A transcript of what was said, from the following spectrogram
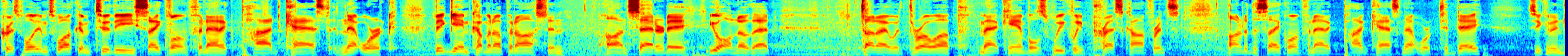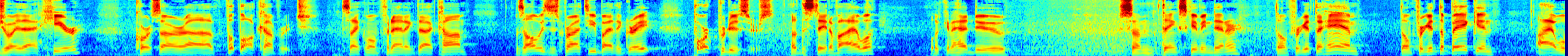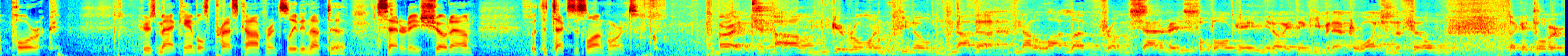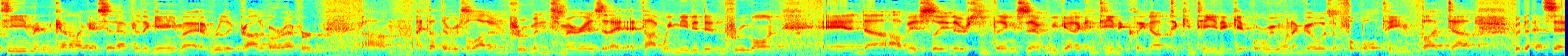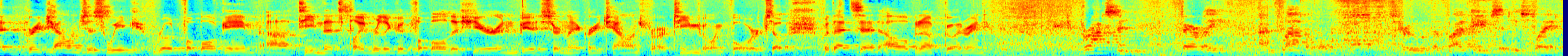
Chris Williams. Welcome to the Cyclone Fanatic Podcast Network. Big game coming up in Austin on Saturday. You all know that. Thought I would throw up Matt Campbell's weekly press conference onto the Cyclone Fanatic Podcast Network today, so you can enjoy that here. Of course, our uh, football coverage, CycloneFanatic.com, as always, is brought to you by the great pork producers of the state of Iowa. Looking ahead to some Thanksgiving dinner. Don't forget the ham. Don't forget the bacon. Iowa pork. Here's Matt Campbell's press conference leading up to Saturday's showdown with the Texas Longhorns. All right, um, get rolling. You know, not a, not a lot left from Saturday's football game. You know, I think even after watching the film, like I told our team, and kind of like I said after the game, I'm really proud of our effort. Um, I thought there was a lot of improvement in some areas that I, I thought we needed to improve on, and uh, obviously there's some things that we got to continue to clean up to continue to get where we want to go as a football team. But uh, with that said, great challenge this week. Road football game, uh, team that's played really good football this year, and be a, certainly a great challenge for our team going forward. So with that said, I'll open it up. Go ahead, Randy. Brock's been fairly unflappable through the five games that he's played.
